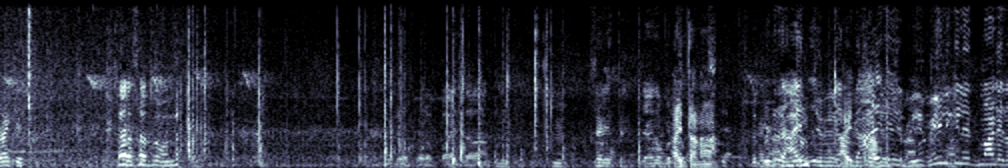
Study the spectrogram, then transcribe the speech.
thank you sir sir ಒಂದು ಆಯ್ತಣ್ಣ. ಬಿಡ್ರಿ ಆಯ್ತು. ಮಾಡಿರ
